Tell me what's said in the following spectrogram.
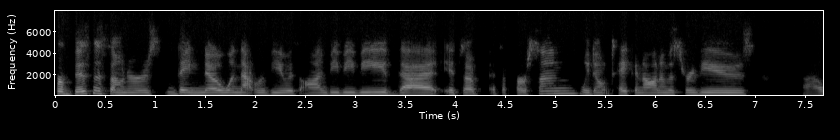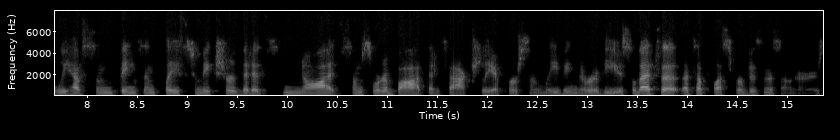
For business owners they know when that review is on bbb that it's a it's a person. We don't take anonymous reviews uh, we have some things in place to make sure that it's not some sort of bot, that it's actually a person leaving the review. So that's a that's a plus for business owners.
